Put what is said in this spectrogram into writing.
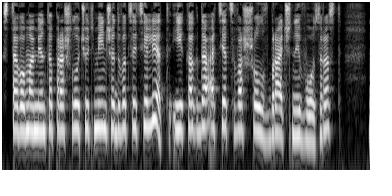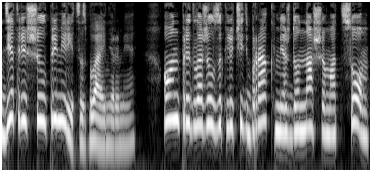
С того момента прошло чуть меньше двадцати лет, и когда отец вошел в брачный возраст, дед решил примириться с Блайнерами. Он предложил заключить брак между нашим отцом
